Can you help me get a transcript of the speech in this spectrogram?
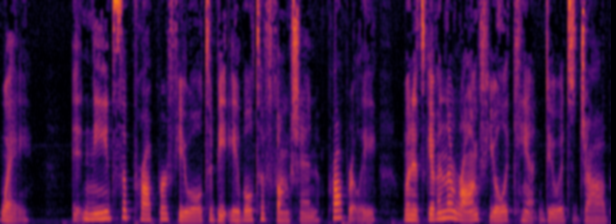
way. It needs the proper fuel to be able to function properly. When it's given the wrong fuel, it can't do its job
